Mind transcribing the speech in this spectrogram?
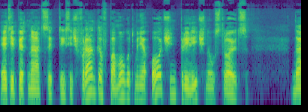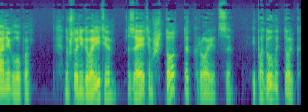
эти пятнадцать тысяч франков помогут мне очень прилично устроиться. Да, не глупо. Но что не говорите, за этим что-то кроется. И подумать только.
